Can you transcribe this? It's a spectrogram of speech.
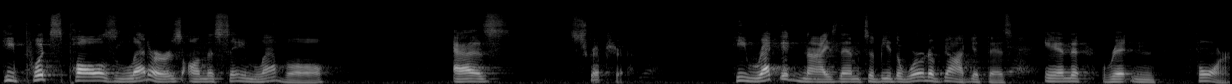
He puts Paul's letters on the same level as Scripture. He recognized them to be the Word of God, get this, in written form.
